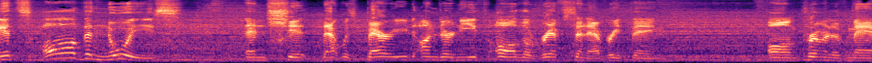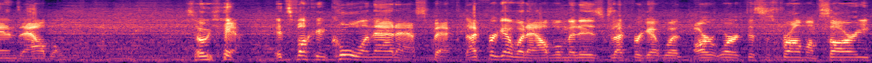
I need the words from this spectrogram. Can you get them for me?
It's all the noise and shit that was buried underneath all the riffs and everything on Primitive Man's album. So yeah, it's fucking cool in that aspect. I forget what album it is because I forget what artwork this is from. I'm sorry.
